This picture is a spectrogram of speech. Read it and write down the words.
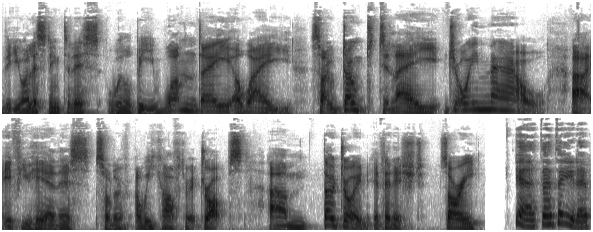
that you are listening to this, will be one day away. So don't delay. Join now. Uh, if you hear this sort of a week after it drops, um, don't join. It finished. Sorry. Yeah, there, they, you know,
